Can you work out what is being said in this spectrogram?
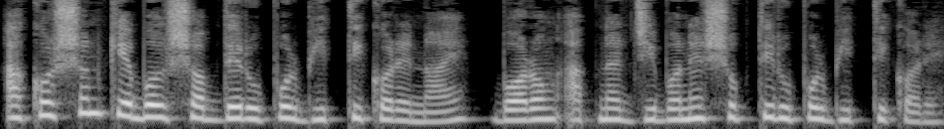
আকর্ষণ কেবল শব্দের উপর ভিত্তি করে নয়, বরং আপনার জীবনের শক্তির উপর ভিত্তি করে।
